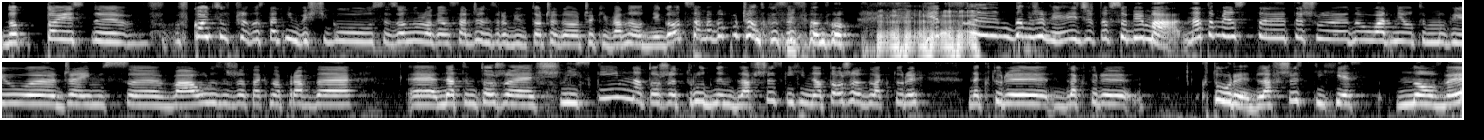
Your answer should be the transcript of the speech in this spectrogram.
no, to jest e, w końcu w przedostatnim wyścigu sezonu Logan Sargent zrobił to, czego oczekiwano od niego od samego początku sezonu. Więc dobrze wiedzieć, że to w sobie ma. Natomiast też no, ładnie o tym mówił James Vowles, że tak naprawdę na tym torze śliskim, na torze trudnym dla wszystkich i na torze, dla których, na który, dla który, który dla wszystkich jest nowy,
